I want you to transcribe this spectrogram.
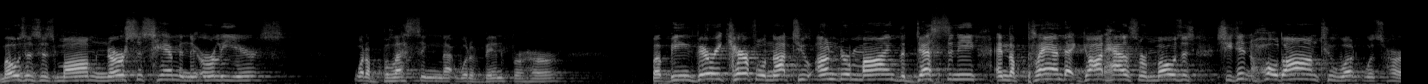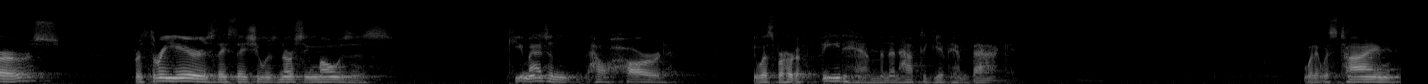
Moses' mom nurses him in the early years. What a blessing that would have been for her. But being very careful not to undermine the destiny and the plan that God has for Moses, she didn't hold on to what was hers. For three years, they say she was nursing Moses. Can you imagine how hard it was for her to feed him and then have to give him back? When it was time,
